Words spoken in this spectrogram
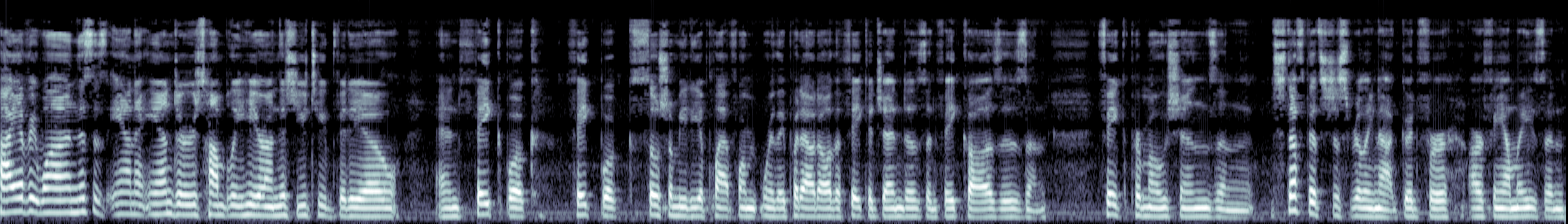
Hi everyone, this is Anna Anders humbly here on this YouTube video and Fakebook, Fakebook social media platform where they put out all the fake agendas and fake causes and fake promotions and stuff that's just really not good for our families and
